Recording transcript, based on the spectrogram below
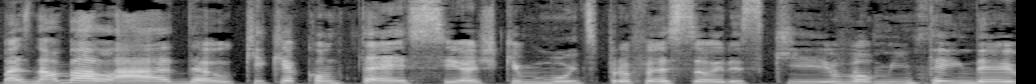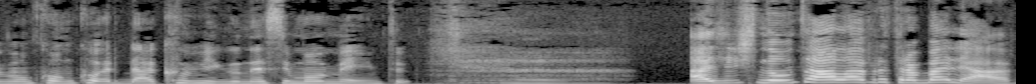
Mas na balada, o que que acontece? Acho que muitos professores que vão me entender e vão concordar comigo nesse momento a gente não tá lá para trabalhar.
